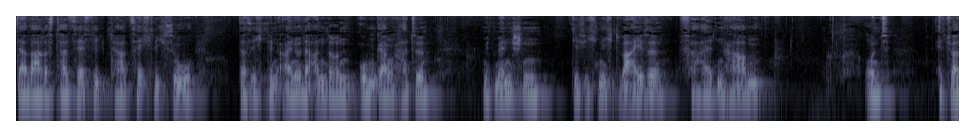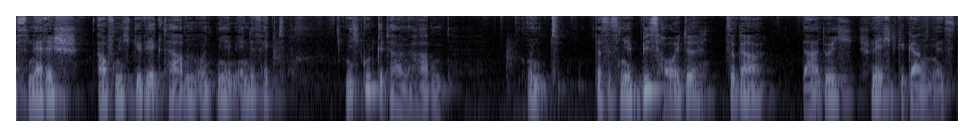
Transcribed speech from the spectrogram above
da war es tatsächlich, tatsächlich so, dass ich den ein oder anderen Umgang hatte mit Menschen, die sich nicht weise verhalten haben und etwas närrisch auf mich gewirkt haben und mir im Endeffekt nicht gut getan haben. Und dass es mir bis heute sogar dadurch schlecht gegangen ist.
